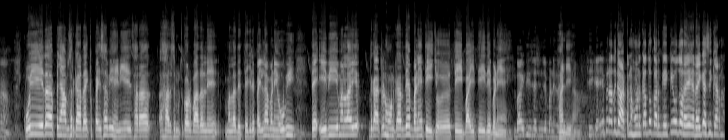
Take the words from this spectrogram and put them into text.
ਹਾਂ। ਕੋਈ ਇਹਦਾ ਪੰਜਾਬ ਸਰਕਾਰ ਦਾ ਇੱਕ ਪੈਸਾ ਵੀ ਹੈ ਨਹੀਂ ਇਹ ਸਾਰਾ ਹਰਸਿਮਰਤ ਕੌਰ ਬਾਦਲ ਨੇ ਮੰਨ ਲਾ ਦਿੱਤੇ ਜਿਹੜੇ ਪਹਿਲਾਂ ਬਣੇ ਉਹ ਵੀ ਤੇ ਇਹ ਵੀ ਮੰਨ ਲਾ ਇਹ ਉਦਘਾਟਨ ਹੋਣ ਕਰਦੇ ਆ ਬਣੇ 23 ਚ 23 22 23 ਦੇ ਬਣੇ ਆ ਇਹ। 22 ਦੀ ਸੈਸ਼ਨ 'ਚ ਬਣੇ ਹੋਏ। ਹਾਂਜੀ ਹਾਂ। ਠੀਕ ਹੈ ਇਹ ਫਿਰ ਉਦਘਾਟਨ ਹੁਣ ਕਦੋਂ ਕਰਕੇ ਕਿ ਉਦੋਂ ਰਹਿ ਰਹਿ ਗਿਆ ਸੀ ਕਰਨਾ?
